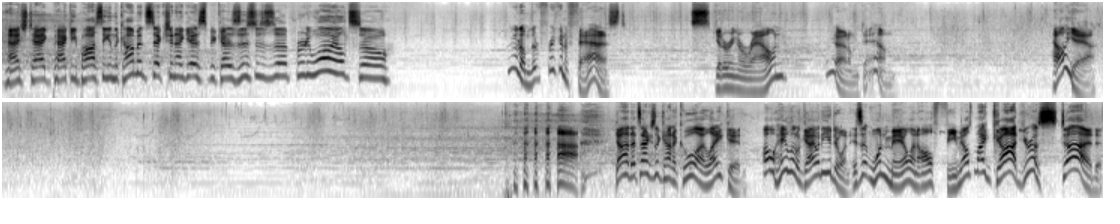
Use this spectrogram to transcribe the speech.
hashtag Packy Posse in the comments section, I guess, because this is uh, pretty wild, so... Look at them, they're freaking fast. Skittering around. Look at them, damn. Hell yeah. God, that's actually kind of cool. I like it. Oh, hey, little guy, what are you doing? Is it one male and all females? My God, you're a stud.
